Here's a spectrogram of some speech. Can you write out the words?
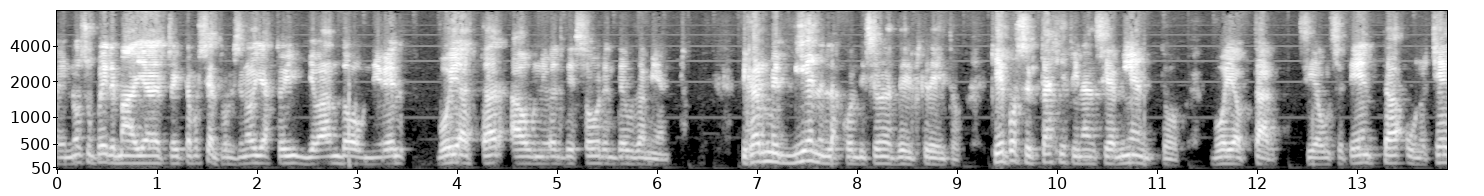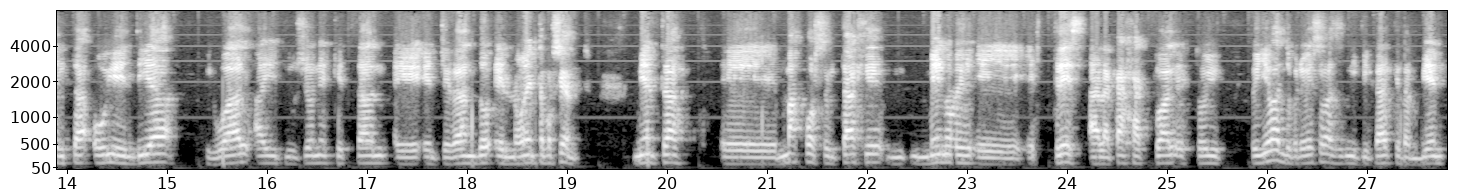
eh, no supere más allá del 30%, porque si no ya estoy llevando a un nivel, voy a estar a un nivel de sobreendeudamiento. Fijarme bien en las condiciones del crédito, qué porcentaje de financiamiento voy a optar si a un 70, un 80, hoy en día igual hay instituciones que están eh, entregando el 90%, mientras eh, más porcentaje, menos eh, estrés a la caja actual estoy, estoy llevando, pero eso va a significar que también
